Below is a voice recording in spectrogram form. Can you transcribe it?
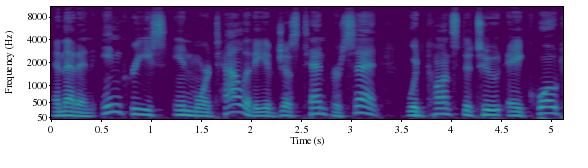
and that an increase in mortality of just 10% would constitute a quote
